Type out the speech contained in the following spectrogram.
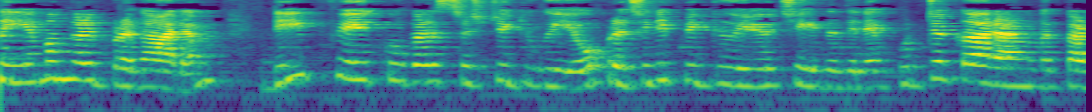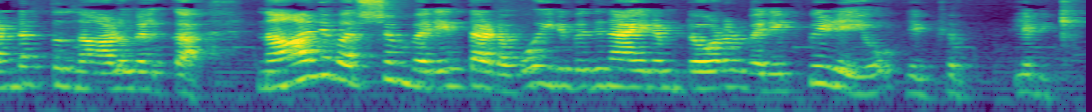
നിയമങ്ങൾ പ്രകാരം ഡീപ് ഫേക്കുകൾ സൃഷ്ടിക്കുകയോ പ്രചരിപ്പിക്കുകയോ ചെയ്തതിന് കുറ്റക്കാരാണെന്ന് കണ്ടെത്തുന്ന ആളുകൾക്ക് നാല് വർഷം വരെ തടവോ ഇരുപതിനായിരം ഡോളർ വരെ പിഴയോ ലഭിക്കും.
